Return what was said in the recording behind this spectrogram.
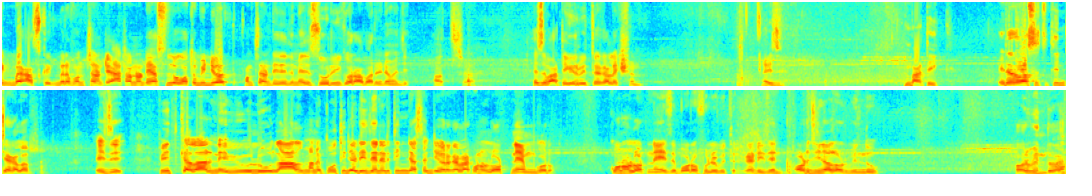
একবার আজকে একবারে পঞ্চান্ন টাকা আটান্নটি আসলো গত ভিডিওত পঞ্চান্ন টাকা দিয়ে জরি করা আবার এটা মাঝে। আচ্ছা। এই যে বাটিকের ভিতরে কালেকশন এই যে বাটিক। এটারও আছে তিনটা কালার এই যে পিত কালার নেভি ব্লু লাল মানে প্রতিটা ডিজাইনের তিনটা সাইড কালার কোনো লট নেই আম করো কোনো লট নেই। এই যে বড় ফুলের ভিতরে একটা ডিজাইন অরিজিনাল অরবিন্দু। অরবিন্দ হ্যাঁ?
